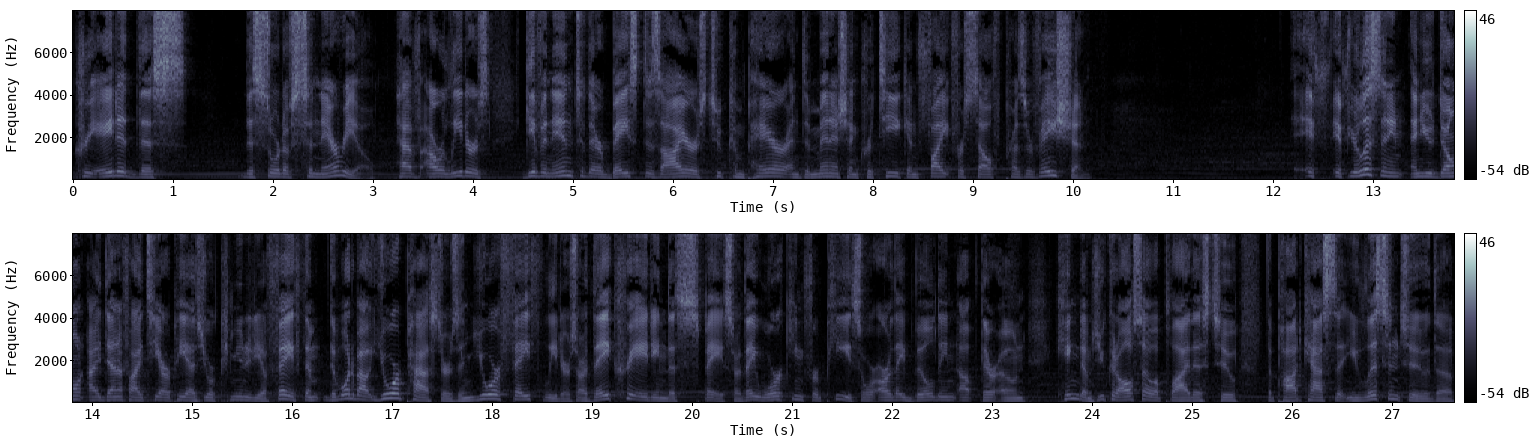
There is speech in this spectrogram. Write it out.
created this this sort of scenario? Have our leaders given in to their base desires to compare and diminish and critique and fight for self-preservation? If if you're listening and you don't identify TRP as your community of faith, then then what about your pastors and your faith leaders? Are they creating this space? Are they working for peace or are they building up their own kingdoms? You could also apply this to the podcasts that you listen to, the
